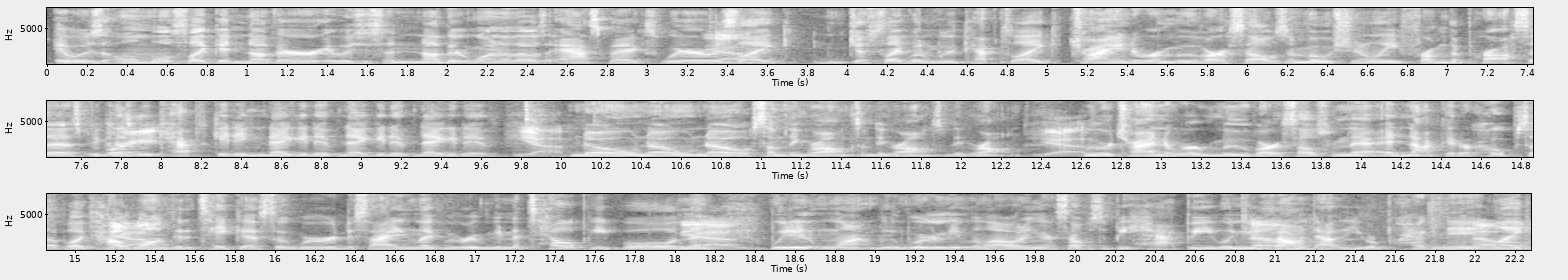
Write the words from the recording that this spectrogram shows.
it was almost like another it was just another one of those aspects where it was Yeah. like just like when we kept like trying to remove ourselves emotionally from the process because we kept getting negative negative negative Yeah. no no no something wrong something wrong something wrong Yeah. we were trying to remove ourselves from that and not get our hopes up like how Yeah. long did it take us so we were deciding like we were going to tell people and Yeah. then we didn't want we weren't even allowing ourselves to be happy when you No. found out you were pregnant No. like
